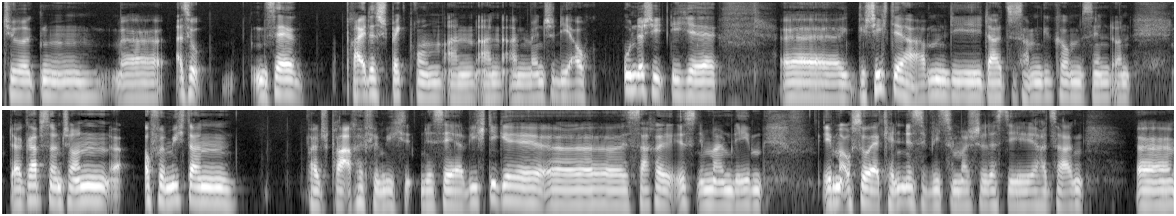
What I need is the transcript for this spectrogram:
Türken, äh, also ein sehr breites Spektrum an, an, an Menschen, die auch unterschiedliche äh, Geschichte haben, die da zusammengekommen sind. Und da gab es dann schon äh, auch für mich dann, weil Sprache für mich eine sehr wichtige äh, Sache ist in meinem Leben, eben auch so Erkenntnisse wie zum Beispiel, dass die halt sagen, äh,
